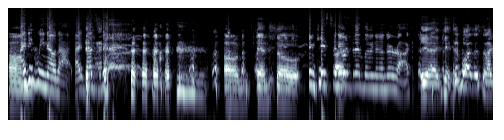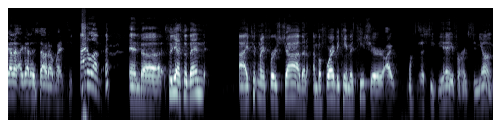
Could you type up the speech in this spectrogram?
Um, I think we know that. I, that's um, and so in case anyone's I, been living under a rock. yeah, well, listen, I gotta I gotta shout out my team. I love it. And uh, so yeah, so then I took my first job, and, and before I became a teacher, I worked as a CPA for Ernst and Young.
